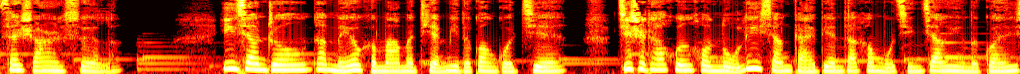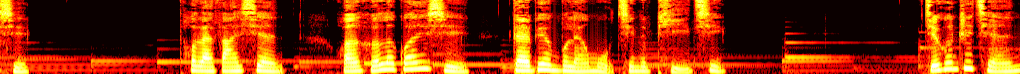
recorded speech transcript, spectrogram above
三十二岁了。印象中，他没有和妈妈甜蜜的逛过街，即使他婚后努力想改变他和母亲僵硬的关系。后来发现，缓和了关系，改变不了母亲的脾气。结婚之前，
